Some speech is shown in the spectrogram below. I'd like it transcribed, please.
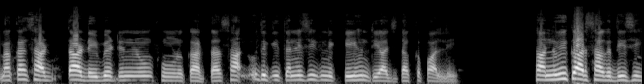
ਮੈਂ ਕਿਹਾ ਸਾ- ਤੁਹਾਡੇ ਬੇਟੇ ਨੂੰ ਫੋਨ ਕਰਤਾ। ਸਾਨੂੰ ਤੇ ਕੀਤਾ ਨਹੀਂ ਸੀ ਨਿੱਕੀ ਹੁੰਦੀ ਅੱਜ ਤੱਕ ਪਾਲੀ। ਸਾਨੂੰ ਵੀ ਕਰ ਸਕਦੀ ਸੀ।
